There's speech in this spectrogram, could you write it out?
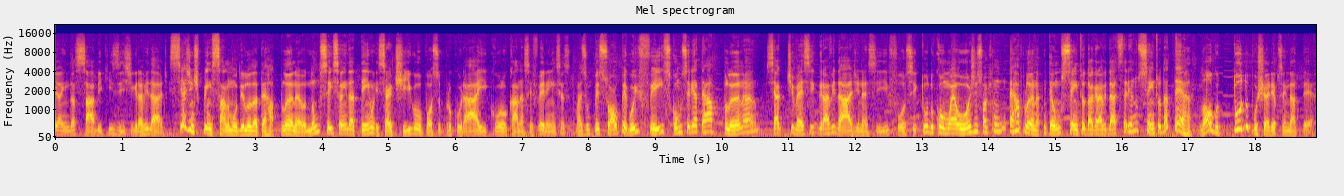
ainda sabe que existe gravidade. Se a gente pensar no modelo da Terra plana, eu não sei se eu ainda tenho esse artigo, eu posso procurar e colocar nas referências, mas um pessoal pegou e fez como seria a Terra plana se tivesse gravidade, né? Se fosse tudo como é hoje, só que um Terra plana. Então o centro da gravidade estaria no centro da Terra. Logo, tudo puxaria pro centro da Terra.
